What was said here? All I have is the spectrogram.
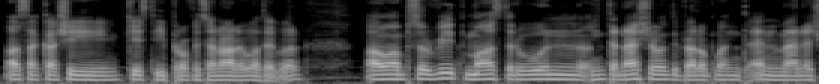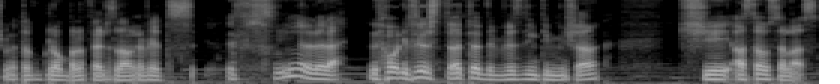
asta ca și chestii profesionale, whatever, am absolvit masterul în International Development and Management of Global Affairs la, univers... la Universitatea de Vest din Timișoara și asta o să las.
